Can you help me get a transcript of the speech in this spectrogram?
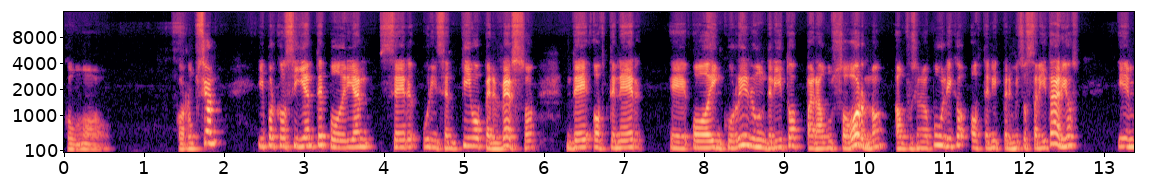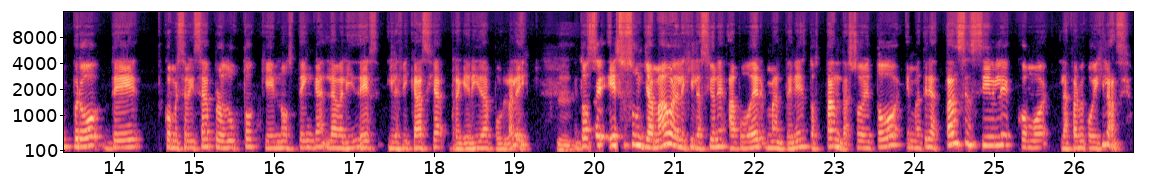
como corrupción y por consiguiente podrían ser un incentivo perverso de obtener eh, o de incurrir en un delito para un soborno a un funcionario público, obtener permisos sanitarios en pro de comercializar productos que no tengan la validez y la eficacia requerida por la ley. Mm. Entonces, eso es un llamado a las legislaciones a poder mantener estos estándares, sobre todo en materias tan sensibles como la farmacovigilancia.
